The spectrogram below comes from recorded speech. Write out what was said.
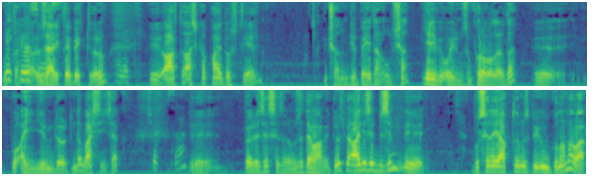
mutlaka. Özellikle bekliyorum. Evet. E, artı Aşka Paydos diye üç hanım bir beyden oluşan yeni bir oyunumuzun provaları da e, bu ayın 24'ünde başlayacak. Çok güzel. E, böylece sezonumuza devam ediyoruz ve ayrıca bizim e, bu sene yaptığımız bir uygulama var.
